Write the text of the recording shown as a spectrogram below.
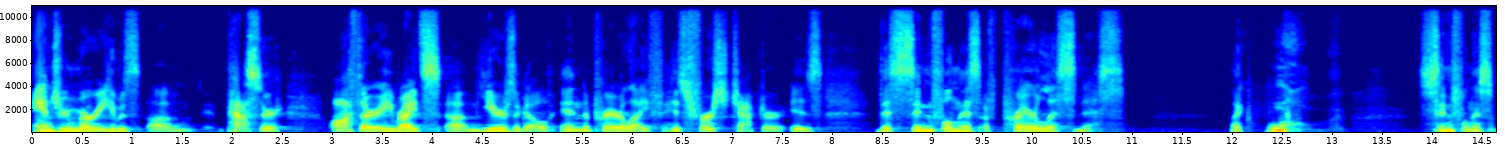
Andrew Murray, he was um, pastor, author, he writes um, years ago in the prayer life, his first chapter is the sinfulness of prayerlessness. Like, whoo, sinfulness of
